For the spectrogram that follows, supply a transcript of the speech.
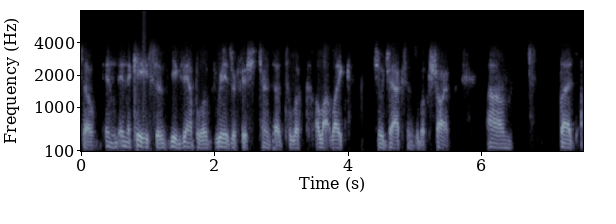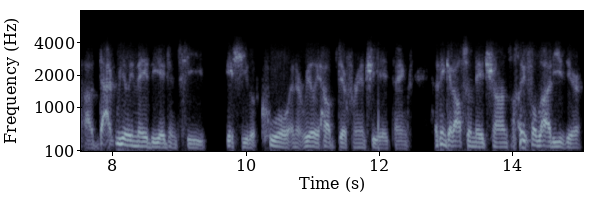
so, in in the case of the example of Razorfish, turns out to look a lot like Joe Jackson's Look Sharp. Um, but uh, that really made the agency issue look cool, and it really helped differentiate things. I think it also made Sean's life a lot easier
